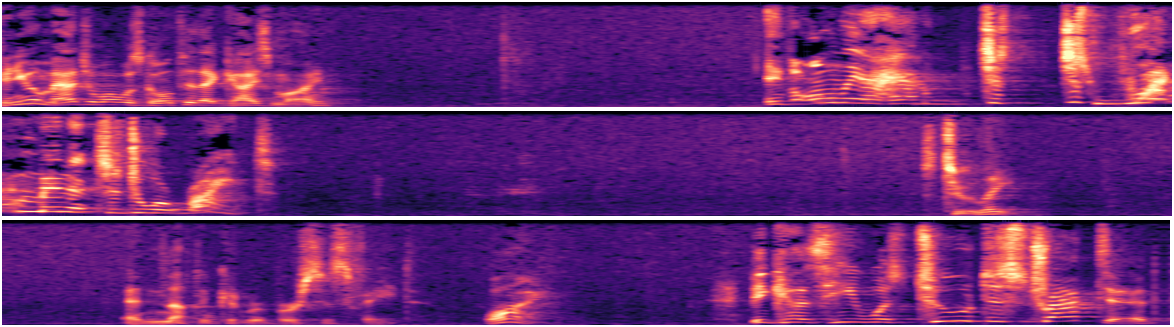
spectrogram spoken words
Can you imagine what was going through that guy's mind? If only I had just, just one minute to do it right. It's too late. And nothing could reverse his fate. Why? Because he was too distracted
